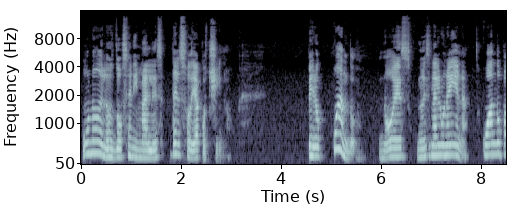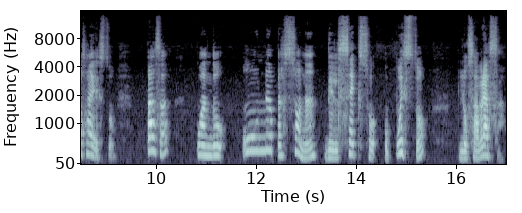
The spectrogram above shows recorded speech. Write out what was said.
uno de los dos animales del zodiaco chino. Pero ¿cuándo? No es, no es la luna llena. ¿Cuándo pasa esto? Pasa cuando una persona del sexo opuesto los abraza.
